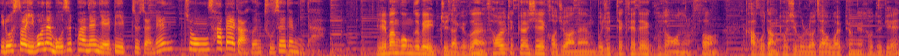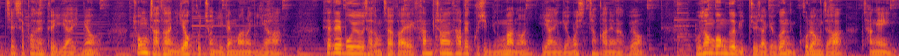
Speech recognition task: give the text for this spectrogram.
이로써 이번에 모집하는 예비 입주자는 총 492세대입니다. 일반 공급의 입주 자격은 서울특별시에 거주하는 무주택 세대 구성원으로서 가구당 도시근로자 월평균 소득의 70% 이하이며 총 자산 2억 9,200만 원 이하, 세대 보유 자동차 가액 3,496만 원 이하인 경우 신청 가능하고요. 우선 공급 입주 자격은 고령자, 장애인,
